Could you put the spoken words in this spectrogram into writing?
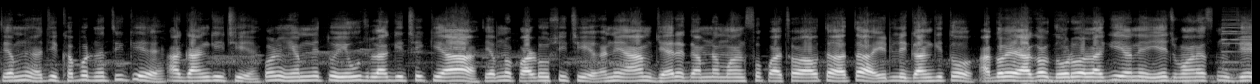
તેમને હજી ખબર નથી કે આ ગાંગી છે. પણ એમને તો એવું જ લાગે છે કે આ તેમનો પાડોશી છે અને આમ જ્યારે ગામના માણસો પાછળ આવતા હતા એટલે ગાંગી તો આગળ આગળ દોડવા લાગી અને એ જ માણસનું જે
